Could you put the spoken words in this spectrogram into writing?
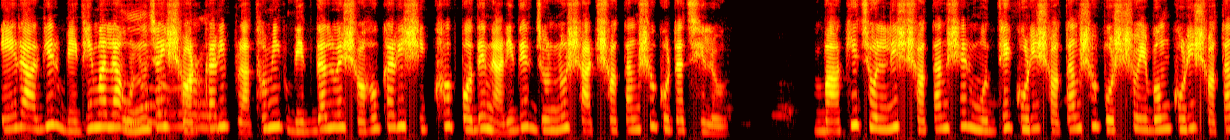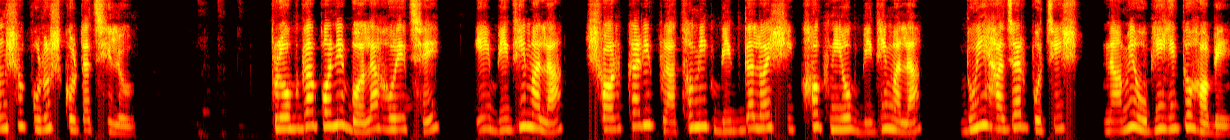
এর আগের বিধিমালা অনুযায়ী সরকারি প্রাথমিক বিদ্যালয়ে সহকারী শিক্ষক পদে নারীদের জন্য ষাট শতাংশ কোটা ছিল। বাকি চল্লিশ শতাংশের মধ্যে কুড়ি শতাংশ পোষ্য এবং কুড়ি শতাংশ পুরুষ কোটা ছিল। প্রজ্ঞাপনে বলা হয়েছে, এই বিধিমালা সরকারি প্রাথমিক বিদ্যালয় শিক্ষক নিয়োগ বিধিমালা দুই হাজার পঁচিশ নামে অভিহিত হবে।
